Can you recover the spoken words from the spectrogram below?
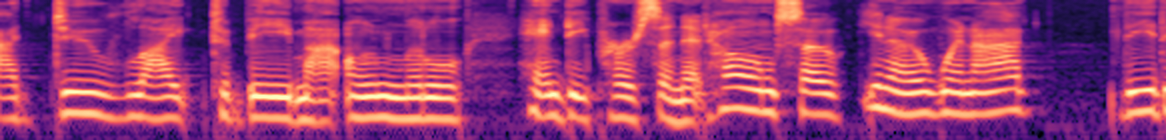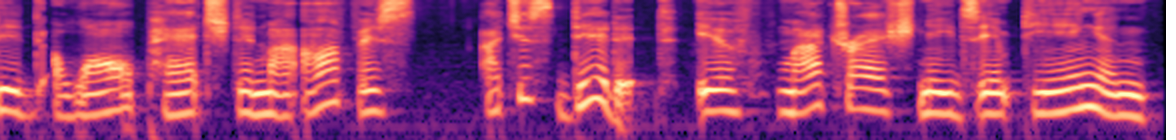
I do like to be my own little handy person at home. So, you know, when I needed a wall patched in my office, I just did it. If my trash needs emptying and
